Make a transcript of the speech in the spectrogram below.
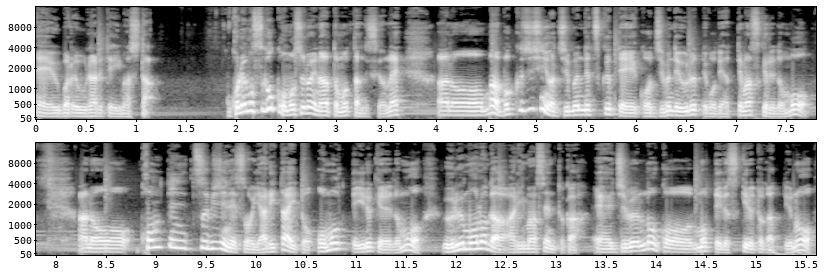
えー売られ売られていました。これもすごく面白いなと思ったんですよね。あの、まあ、僕自身は自分で作って、こう自分で売るってことをやってますけれども、あの、コンテンツビジネスをやりたいと思っているけれども、売るものがありませんとか、えー自分のこう持っているスキルとかっていうのを、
